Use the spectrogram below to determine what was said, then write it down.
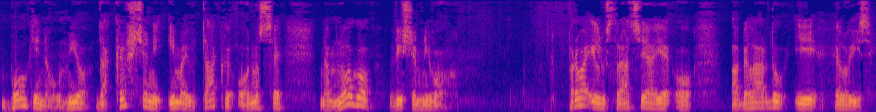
Bog je naumio da kršćani imaju takve odnose na mnogo višem nivou. Prva ilustracija je o Abelardu i Heloize.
